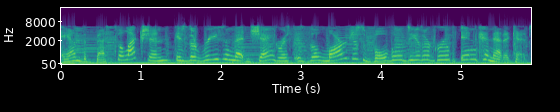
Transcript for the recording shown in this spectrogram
and the best selection is the reason that Gengras is the largest Volvo dealer group in Connecticut.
